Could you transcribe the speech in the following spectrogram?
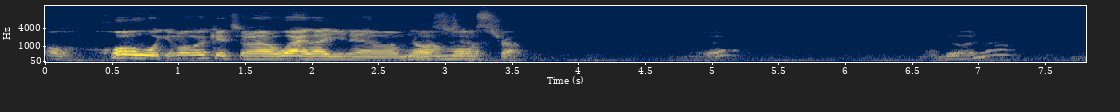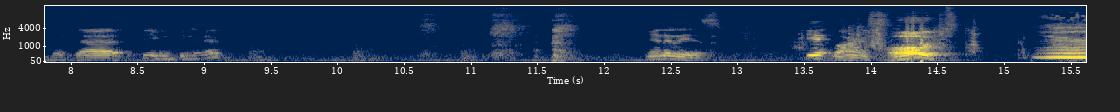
Oh How you might catch you a while are you know, I'm no, more I'm more strap. Well, I don't know. But uh, same thing there. Anyways, eight bars. Out! Yeah.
